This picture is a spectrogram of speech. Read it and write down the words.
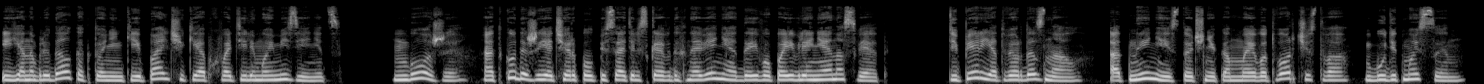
и я наблюдал, как тоненькие пальчики обхватили мой мизинец. Боже, откуда же я черпал писательское вдохновение до его появления на свет? Теперь я твердо знал, отныне источником моего творчества будет мой сын.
